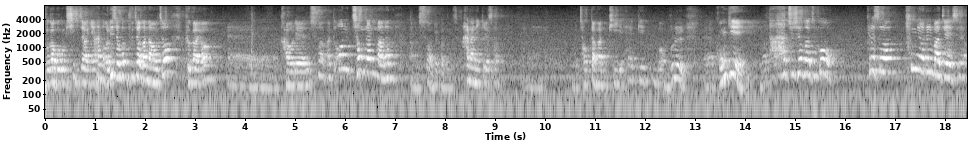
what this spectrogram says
누가복음 12장에 한 어리석은 부자가 나오죠. 그가요 에, 가을에 수확할 때 엄청난 많은 어, 수확을 거두죠. 하나님께서 에, 적당한 비, 햇빛, 뭐 물, 에, 공기 뭐다 주셔가지고 그래서 풍년을 맞이했어요.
